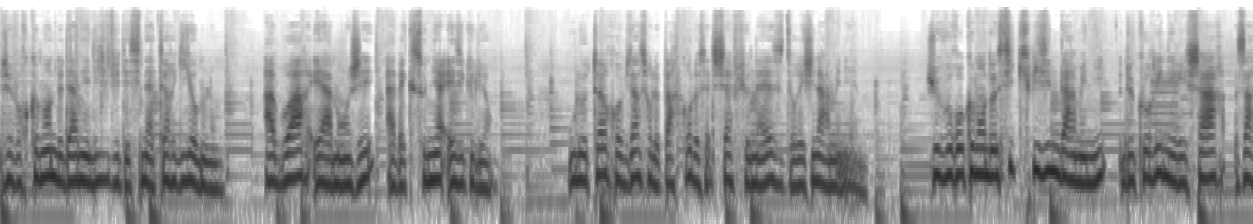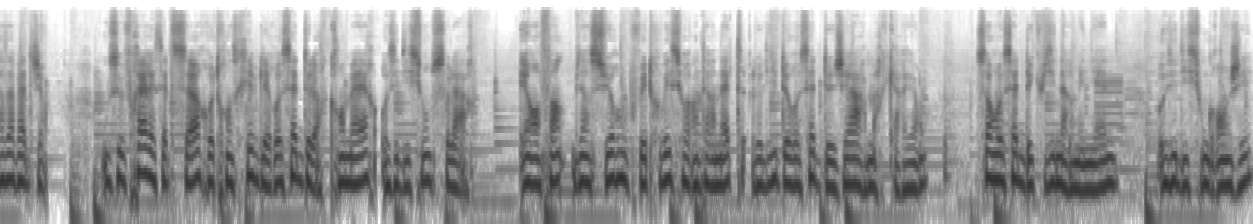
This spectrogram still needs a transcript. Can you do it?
je vous recommande le dernier livre du dessinateur Guillaume Long, À boire et à manger avec Sonia Esgulian, où l'auteur revient sur le parcours de cette chef lyonnaise d'origine arménienne. Je vous recommande aussi Cuisine d'Arménie de Corinne et Richard Zarzavadjian, où ce frère et cette sœur retranscrivent les recettes de leur grand-mère aux éditions Solar. Et enfin, bien sûr, vous pouvez trouver sur internet le livre de recettes de Gérard Marcarian, 100 recettes de cuisine arménienne, aux éditions Granger,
